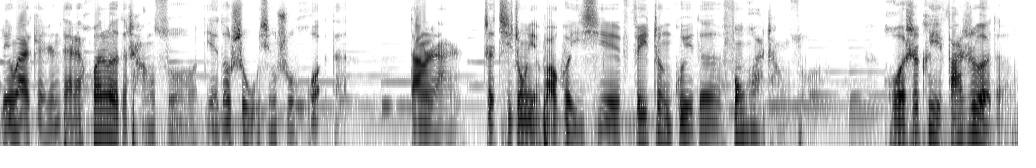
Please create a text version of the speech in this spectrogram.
另外，给人带来欢乐的场所也都是五行属火的。当然，这其中也包括一些非正规的风化场所。火是可以发热的，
